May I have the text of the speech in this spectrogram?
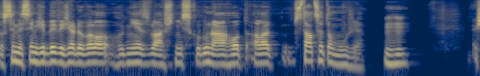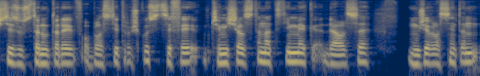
To si myslím, že by vyžadovalo hodně zvláštní schodu náhod, ale stát se to může. Mm-hmm. Ještě zůstanu tady v oblasti trošku sci-fi. Přemýšlel jste nad tím, jak dál se může vlastně ten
